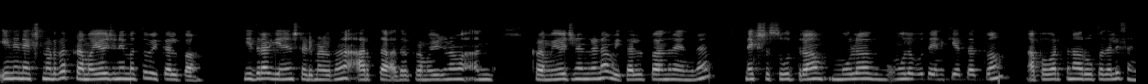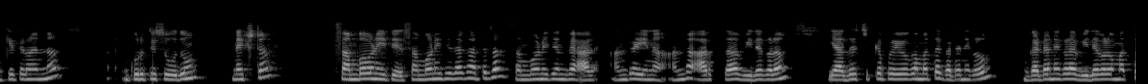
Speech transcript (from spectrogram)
ಇನ್ನು ನೆಕ್ಸ್ಟ್ ನೋಡಿದ್ರೆ ಕ್ರಮಯೋಜನೆ ಮತ್ತು ವಿಕಲ್ಪ. ಇದ್ರಾಗ ಏನೇನು ಸ್ಟಡಿ ಮಾಡ್ಬೇಕಂದ್ರೆ ಅರ್ಥ, ಅದ್ರ ಕ್ರಮಯೋಜನೆ ಅಂದ್, ಕ್ರಮಯೋಜನೆ ಅಂದ್ರೆ ವಿಕಲ್ಪ ಅಂದ್ರೆ ಅಂದ್ರೆ ನೆಕ್ಸ್ಟ್ ಸೂತ್ರ, ಮೂಲ, ಮೂಲಭೂತ ಎಣಿಕೆಯ ತತ್ವ, ಅಪವರ್ತನ ರೂಪದಲ್ಲಿ ಸಂಕೇತಗಳನ್ನ ಗುರುತಿಸುವುದು. ನೆಕ್ಸ್ಟ್ ಸಂಭವನೀಯತೆ. ಸಂಭವನೀಯತೆದಾಗ ಅರ್ಥದ ಸಂಭವನೀಯತೆ ಅಂದ್ರೆ ಅಂದ್ರೆ ಏನ? ಅಂದ್ರೆ ಅರ್ಥ, ವಿಧಗಳ, ಯಾದೃಚ್ಛಿಕ ಪ್ರಯೋಗ ಮತ್ತ ಘಟನೆಗಳು. ಘಟನೆಗಳ ವಿಧಗಳು ಮತ್ತ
